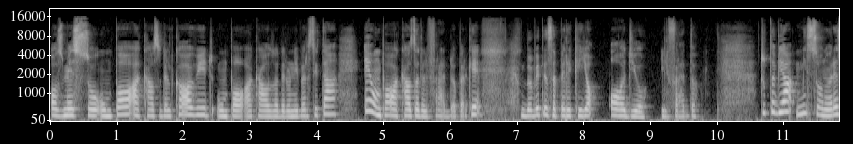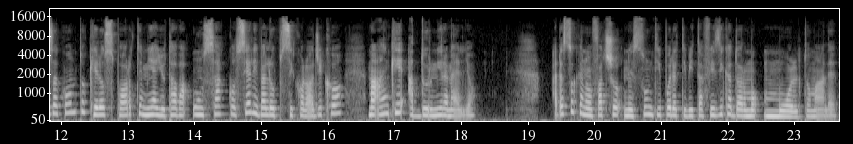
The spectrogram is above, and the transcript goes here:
ho smesso un po' a causa del Covid, un po' a causa dell'università e un po' a causa del freddo, perché dovete sapere che io odio il freddo. Tuttavia mi sono resa conto che lo sport mi aiutava un sacco sia a livello psicologico, ma anche a dormire meglio. Adesso che non faccio nessun tipo di attività fisica dormo molto male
